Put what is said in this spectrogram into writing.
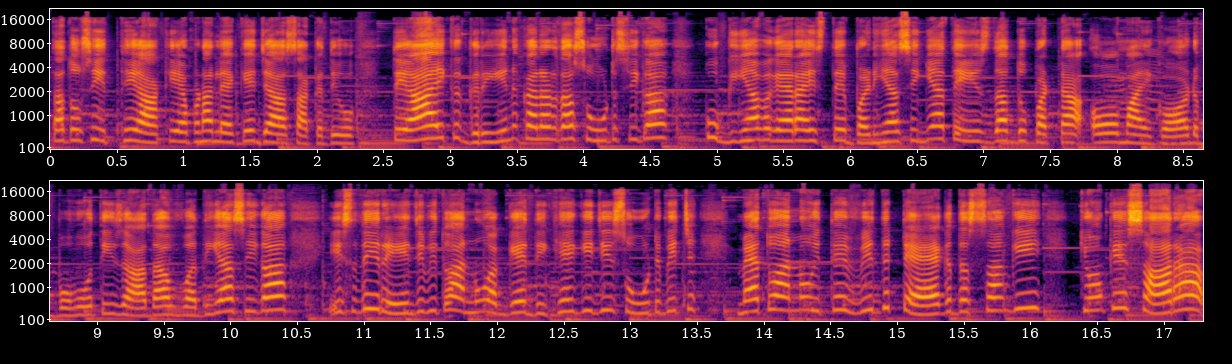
ਤਾਂ ਤੁਸੀਂ ਇੱਥੇ ਆ ਕੇ ਆਪਣਾ ਲੈ ਕੇ ਜਾ ਸਕਦੇ ਹੋ। ਤੇ ਆ ਇੱਕ ਗ੍ਰੀਨ ਕਲਰ ਦਾ ਸੂਟ ਸੀਗਾ, ਘੁੱਗੀਆਂ ਵਗੈਰਾ ਇਸ ਤੇ ਬਣੀਆਂ ਸੀਗੀਆਂ ਤੇ ਇਸ ਦਾ ਦੁਪੱਟਾ ਓ ਮਾਈ ਗॉड ਬਹੁਤ ਹੀ ਜ਼ਿਆਦਾ ਵਧੀਆ ਸੀਗਾ। ਇਸ ਦੀ ਰੇਂਜ ਵੀ ਤੁਹਾਨੂੰ ਅੱਗੇ ਦਿਖੇਗੀ ਜੀ ਸੂਟ ਵਿੱਚ। ਮੈਂ ਤੁਹਾਨੂੰ ਇੱਥੇ ਵਿਦ ਟੈਗ ਦੱਸਾਂਗੀ, ਕਿਉਂਕਿ ਸਾਰਾ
